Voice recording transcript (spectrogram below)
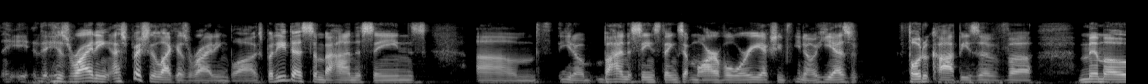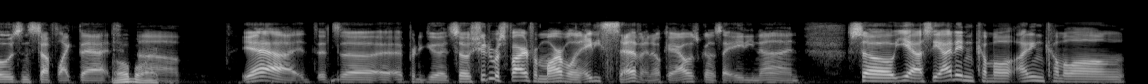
his writing, I especially like his writing blogs. But he does some behind the scenes, um, you know, behind the scenes things at Marvel where he actually, you know, he has photocopies of uh, memos and stuff like that. Oh boy. Um, yeah, it, it's uh, pretty good. So Shooter was fired from Marvel in '87. Okay, I was going to say '89. So yeah, see, I didn't come. al- I didn't come along.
